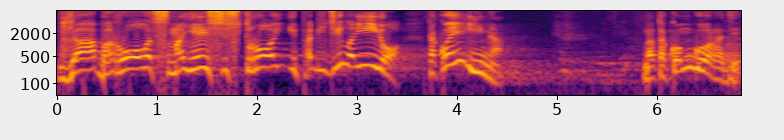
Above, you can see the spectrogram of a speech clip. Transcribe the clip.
«Я боролась с моей сестрой и победила ее». Такое имя на таком городе.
